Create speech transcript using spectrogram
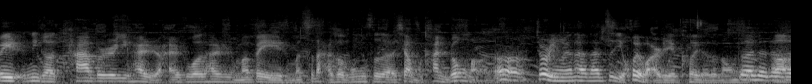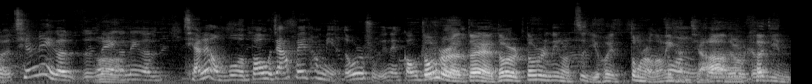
被那个他不是一开始还说他是什么被什么斯塔克公司的项目看中了，嗯，就是因为他他自己会玩这些科学的东西，对对对其实那个那个啊那个前两部，包括加菲他们也都是属于那高中都是对，都是都是那种自己会动手能力很强，就是科技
